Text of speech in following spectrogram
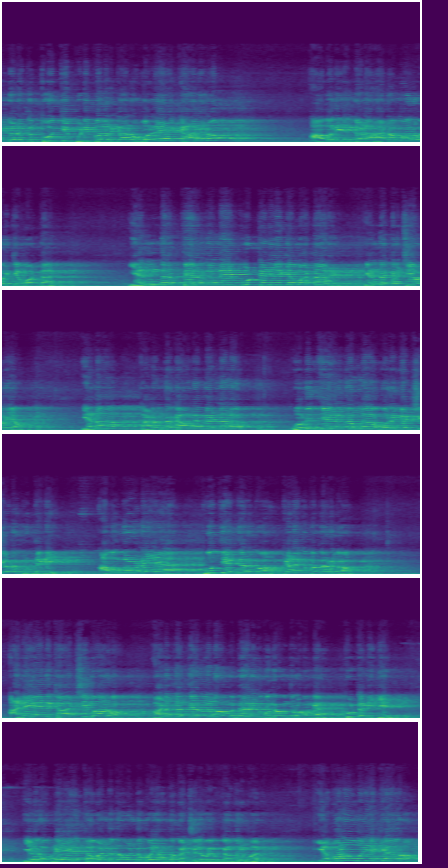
எங்களுக்கு தூக்கி பிடிப்பதற்கான ஒரே காரணம் அவர் எங்களை அடமான வைக்க மாட்டார். எந்த தேர்தலையும் கூட்டணி வைக்க மாட்டாரு எந்த கட்சியோடையும். ஏன்னா கடந்த காலங்கள்ல ஒரு தேர்தல் ஒரு கட்சியோட கூட்டணி. அவங்களுடைய பூத்து எங்க இருக்கும்? கிழக்கு பக்கம் இருக்கும். அதே இது காட்சி மாறும். அடுத்த தேர்தல் அவங்க மேற்கு பக்கம் வந்துருவாங்க கூட்டணிக்கு. இவர் அப்படியே தவண்டு தவண்டு போய் அந்த கட்சியில போய் உட்கார்ந்துருப்பாரு. எவ்வளவு பெரிய கேவலம்.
